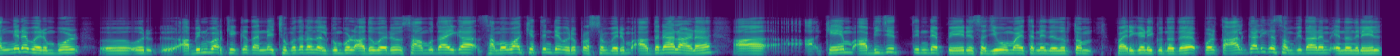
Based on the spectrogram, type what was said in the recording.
അങ്ങനെ വരുമ്പോൾ ഒരു അബിൻ വർക്കിക്ക് തന്നെ ചുമതല നൽകുമ്പോൾ അത് ഒരു സാമുദായിക സമവാക്യത്തിന്റെ ഒരു പ്രശ്നം വരും. അതിനാലാണ് കെ എം അഭിജിത്തിന്റെ പേര് സജീവമായി തന്നെ നേതൃത്വം പരിഗണിക്കുന്നത്. ഇപ്പോൾ താൽക്കാലിക സംവിധാനം എന്ന നിലയിൽ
